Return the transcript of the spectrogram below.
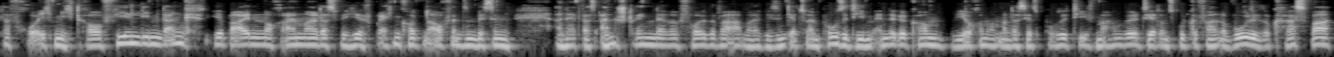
Da freue ich mich drauf. Vielen lieben Dank, ihr beiden noch einmal, dass wir hier sprechen konnten, auch wenn es ein bisschen eine etwas anstrengendere Folge war. Aber wir sind ja zu einem positiven Ende gekommen, wie auch immer man das jetzt positiv machen will. Sie hat uns gut gefallen, obwohl sie so krass war.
